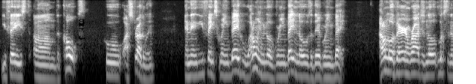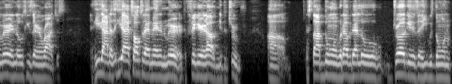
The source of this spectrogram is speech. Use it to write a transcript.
You faced um, the Colts, who are struggling, and then you face Green Bay, who I don't even know if Green Bay knows that they're Green Bay. I don't know if Aaron Rodgers knows, looks in the mirror and knows he's Aaron Rodgers. He got to he got to talk to that man in the mirror to figure it out and get the truth, um, and stop doing whatever that little drug is that he was doing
